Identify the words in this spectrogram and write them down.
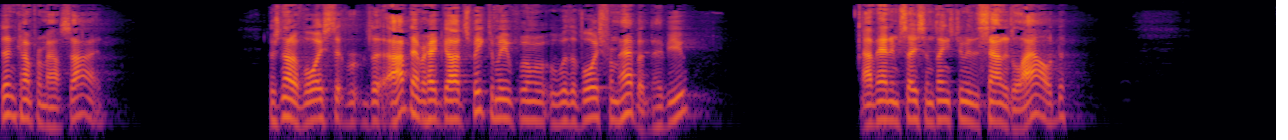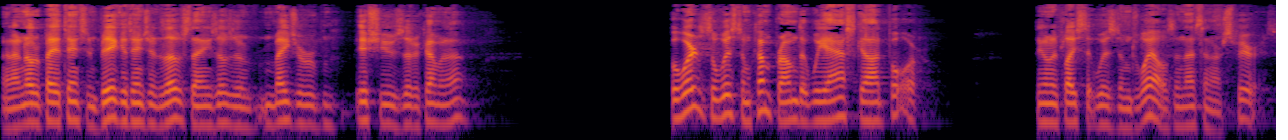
It doesn't come from outside. There's not a voice that, I've never had God speak to me from, with a voice from heaven. Have you? I've had him say some things to me that sounded loud. And I know to pay attention, big attention to those things. Those are major issues that are coming up. But where does the wisdom come from that we ask God for? The only place that wisdom dwells, and that's in our spirits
